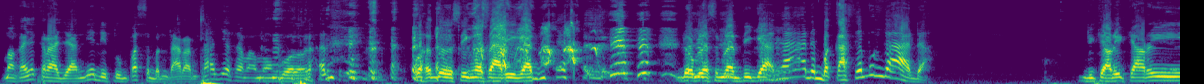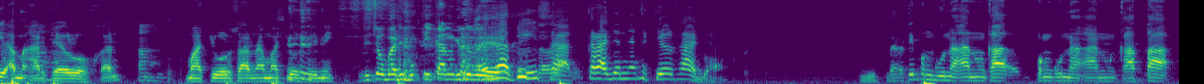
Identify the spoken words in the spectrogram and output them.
Makanya kerajaan dia ditumpas sebentaran saja sama Mongol kan. Waktu Singosari kan. 1293 nggak ada bekasnya pun nggak ada. Dicari-cari sama arkeolog kan. Ah. Macul sana, macul sini. Dicoba dibuktikan gitu, Be. Enggak bisa, kerajaan yang kecil saja. Berarti penggunaan ka- penggunaan kata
